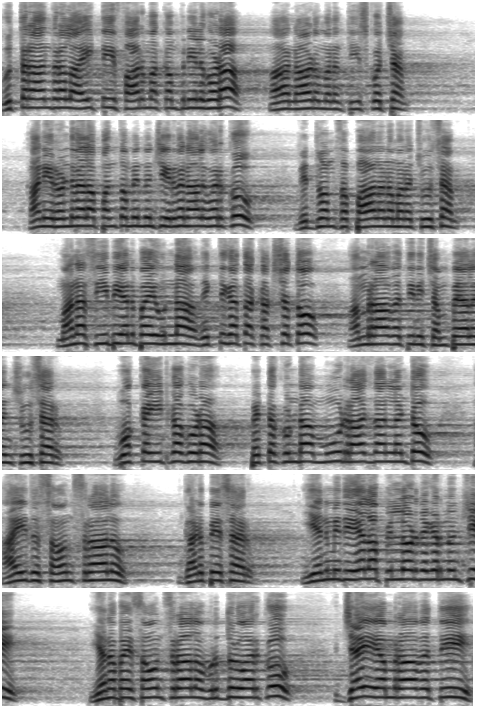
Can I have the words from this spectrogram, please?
ఉత్తరాంధ్రలో ఐటీ ఫార్మా కంపెనీలు కూడా ఆనాడు మనం తీసుకొచ్చాం. కానీ రెండు వేల పంతొమ్మిది నుంచి ఇరవై నాలుగు వరకు విధ్వంస పాలన మనం చూసాం మన సిబిఎన్పై ఉన్న వ్యక్తిగత కక్షతో అమరావతిని చంపేయాలని చూశారు. ఒక్క ఇటుక కూడా పెట్టకుండా మూడు రాజధానులంటూ ఐదు సంవత్సరాలు గడిపేశారు. ఎనిమిది ఏళ్ళ పిల్లోడి దగ్గర నుంచి ఎనభై సంవత్సరాల వృద్ధుడు వరకు జై అమరావతి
